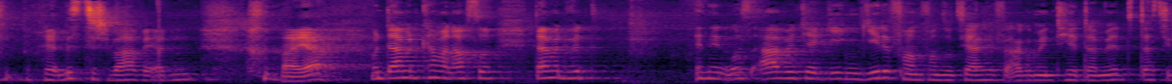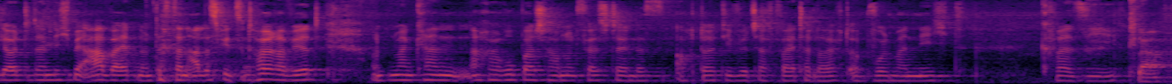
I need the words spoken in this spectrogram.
realistisch wahr werden. Naja, Und damit kann man auch so, damit wird in den USA wird ja gegen jede Form von Sozialhilfe argumentiert damit, dass die Leute dann nicht mehr arbeiten und dass dann alles viel zu teurer wird. Und man kann nach Europa schauen und feststellen, dass auch dort die Wirtschaft weiterläuft, obwohl man nicht quasi klar.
